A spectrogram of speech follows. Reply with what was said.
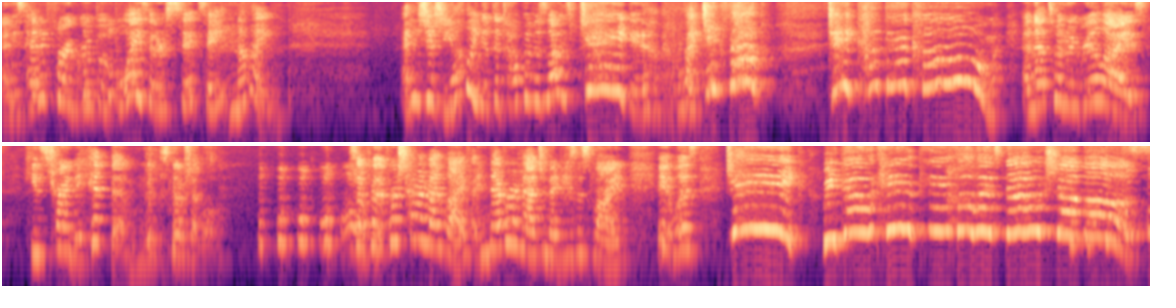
And he's headed for a group of boys that are six, eight, and nine. And he's just yelling at the top of his lungs, Jake! And we're like, Jake, stop! Jake, come back home! And that's when we realize he's trying to hit them with the snow shovel. So for the first time in my life, I never imagined I'd use this line. It was, Jake, we don't hit people with snow shovels!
